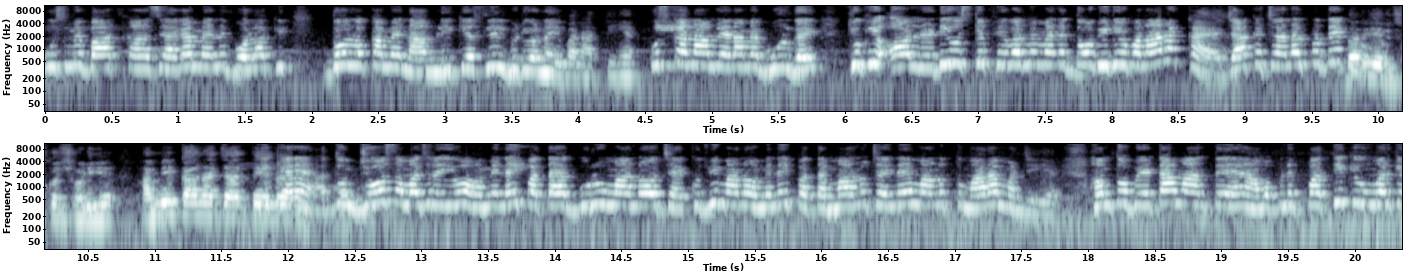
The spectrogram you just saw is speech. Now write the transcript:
उसमें बात कहाँ से आएगा मैंने बोला कि दो लोग का मैं नाम ली कि अश्लील वीडियो नहीं बनाती हैं। उसका नाम लेना मैं भूल गई क्योंकि ऑलरेडी उसके फेवर में मैंने दो वीडियो बना रखा है। जाके चैनल पर देख। इसको छोड़िए। हम ये कहना चाहते हैं है तुम जो समझ रही हो हमें नहीं पता है गुरु मानो चाहे कुछ भी मानो हमें नहीं पता। मानो चाहे नहीं मानो तुम्हारा मर्ज़ी है। हम तो बेटा मानते हैं हम अपने पति की उम्र के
